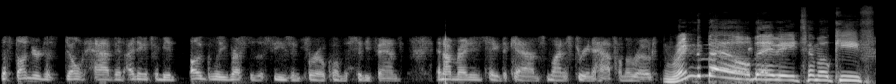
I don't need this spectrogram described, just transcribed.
The Thunder just don't have it. I think it's going to be an ugly rest of the season for Oklahoma City fans, and I'm ready to take the Cavs minus three and a half on the road. Ring the bell, baby. Tim O'Keefe,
